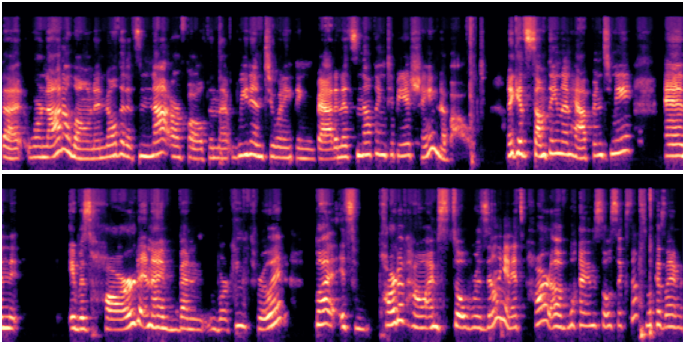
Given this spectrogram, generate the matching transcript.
that we're not alone and know that it's not our fault and that we didn't do anything bad and it's nothing to be ashamed about. Like it's something that happened to me and it was hard and I've been working through it, but it's part of how I'm so resilient. It's part of why I'm so successful because I'm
